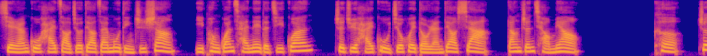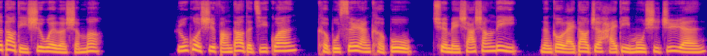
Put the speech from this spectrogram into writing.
显然，骨骸早就吊在墓顶之上，一碰棺材内的机关，这具骸骨就会陡然掉下，当真巧妙。可这到底是为了什么？如果是防盗的机关，可怖虽然可怖，却没杀伤力。能够来到这海底墓室之人，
